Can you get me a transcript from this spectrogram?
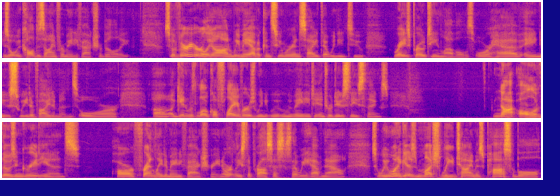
is what we call design for manufacturability. So very early on, we may have a consumer insight that we need to raise protein levels or have a new suite of vitamins or uh, again with local flavors we, we, we may need to introduce these things not all of those ingredients are friendly to manufacturing, or at least the processes that we have now. So we want to get as much lead time as possible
